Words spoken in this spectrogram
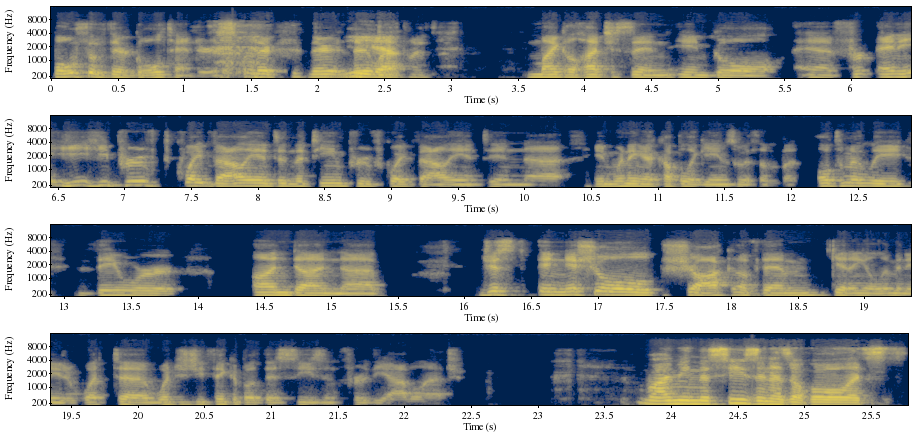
both of their goaltenders. So they're they're, they're yeah. left with Michael Hutchinson in goal, and for and he he proved quite valiant, and the team proved quite valiant in uh, in winning a couple of games with them. But ultimately, they were undone. Uh, just initial shock of them getting eliminated. What uh, what did you think about this season for the Avalanche? Well, I mean, the season as a whole, it's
